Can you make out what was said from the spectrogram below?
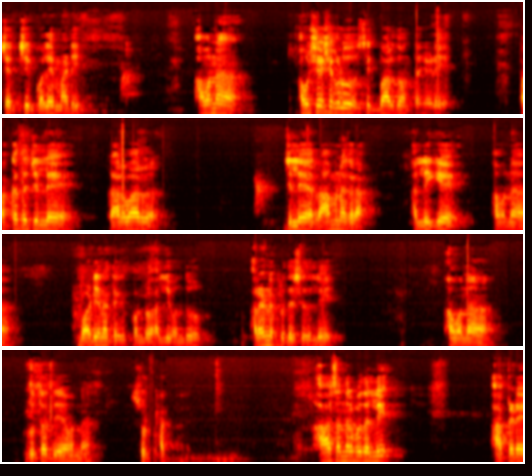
ಚರ್ಚಿ ಕೊಲೆ ಮಾಡಿ ಅವನ ಅವಶೇಷಗಳು ಸಿಗಬಾರ್ದು ಅಂತ ಹೇಳಿ ಪಕ್ಕದ ಜಿಲ್ಲೆ ಕಾರವಾರ ಜಿಲ್ಲೆಯ ರಾಮನಗರ ಅಲ್ಲಿಗೆ ಅವನ ಬಾಡಿನ ತೆಗೆದುಕೊಂಡು ಅಲ್ಲಿ ಒಂದು ಅರಣ್ಯ ಪ್ರದೇಶದಲ್ಲಿ ಅವನ ಮೃತದೇಹವನ್ನು ಸುಟ್ಟು ಹಾಕ್ತಾರೆ. ಆ ಸಂದರ್ಭದಲ್ಲಿ ಆ ಕಡೆ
